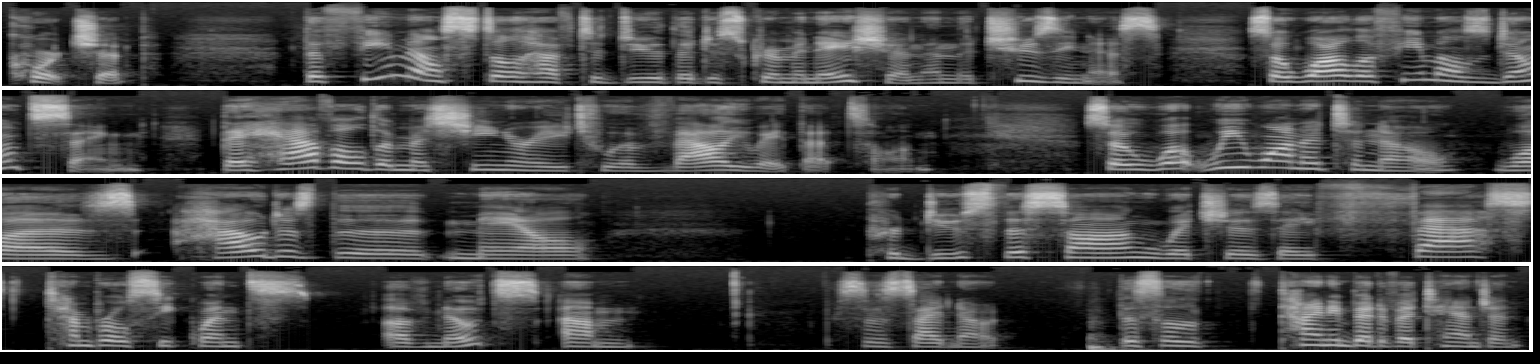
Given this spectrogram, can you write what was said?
courtship. The females still have to do the discrimination and the choosiness. So while the females don't sing, they have all the machinery to evaluate that song. So what we wanted to know was how does the male produce this song, which is a fast temporal sequence of notes. Um, this is a side note. This is a tiny bit of a tangent.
